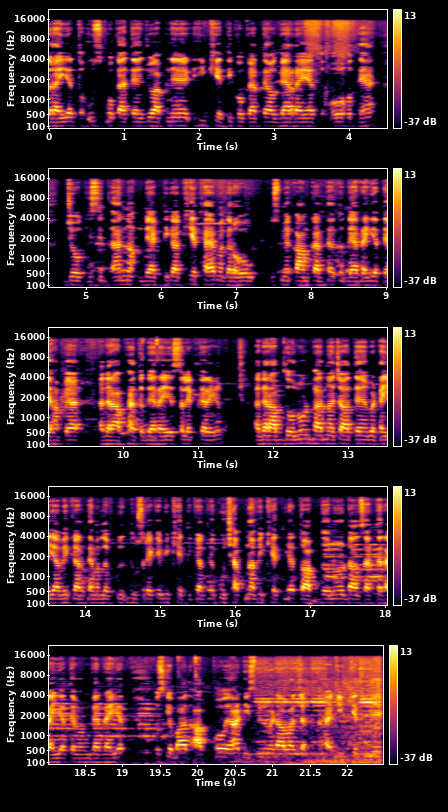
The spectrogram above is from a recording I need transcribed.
तो रैयत तो उसको कहते हैं जो अपने ही खेती को करते हैं और गैर रैयत वो होते हैं। जो किसी व्यक्ति का खेत है, मगर वो उसमें काम करते हैं तो गैर रैयत यहाँ पे अगर आप है तो गैर रैयत सेलेक्ट करेंगे। अगर आप दोनों भरना चाहते हैं बटैया भी करते हैं मतलब दूसरे के भी खेती करते हैं, कुछ अपना भी खेती है तो आप दोनों डाल सकते हैं, रैयत एवं गैर रैयत उसके बाद आपको यहाँ डिसमिल में डालना चाहता है कि कितने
